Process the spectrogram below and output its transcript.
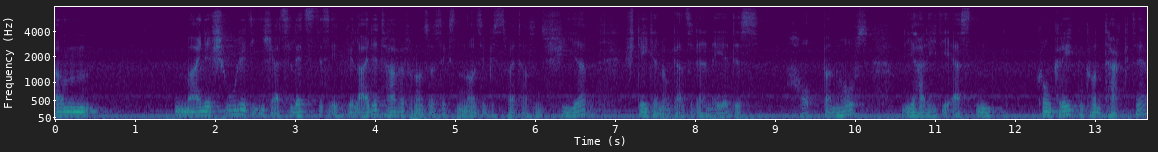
ähm, meine Schule, die ich als letztes eben geleitet habe, von 1996 bis 2004, steht ja noch ganz in der Nähe des Hauptbahnhofs. Und hier hatte ich die ersten konkreten Kontakte,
